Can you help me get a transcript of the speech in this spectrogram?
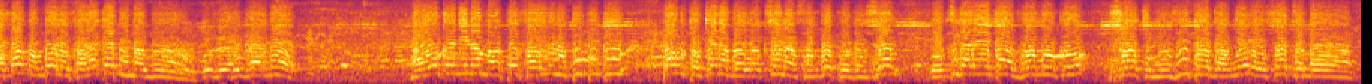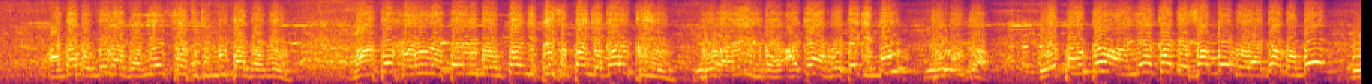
ada kombola efalaka bima gouverneur bayokani na martin fayulu tututu ntango toke na baélection na assemblée provinciale etikala ye kaka vra moko soit mozito gagné et soit Ada Bendela a gagné, Fati Kimbuta a gagné. Martin Fayou a tali bon pangi plus pangi gari trié. Tribalisme, à qui a voté Kimbu, Kimbuta. Et pourtant, on y a qu'à déjà Mobo et Ada Bombo, et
